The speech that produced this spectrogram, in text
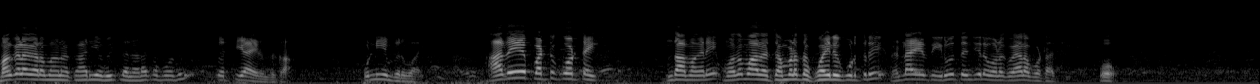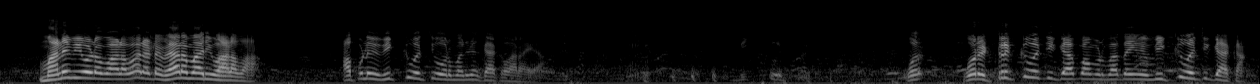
மங்களகரமான காரியம் வீட்டில் நடக்க போது வெற்றியாக இருந்துக்கான் புண்ணியம் பெறுவாய். அதே பட்டுக்கோட்டை. இந்தா மகனே முத மாத சம்பளத்தை கோயிலுக்கு கொடுத்துரு. ரெண்டாயிரத்தி இருபத்தஞ்சில் உனக்கு வேலை போட்டாச்சு. ஓ மனைவியோட வாழவா இல்லாட்ட வேற மாதிரி வாழவா? அப்படின்னு விக்கு வச்சு ஒரு மனிதன் கேட்க வராயா? விக்கு வச்சு. ஒரு- ஒரு ட்ரிக்கு வச்சு கேட்பான்னு பார்த்தா இவன் விக்கு வச்சு கேட்கான்.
